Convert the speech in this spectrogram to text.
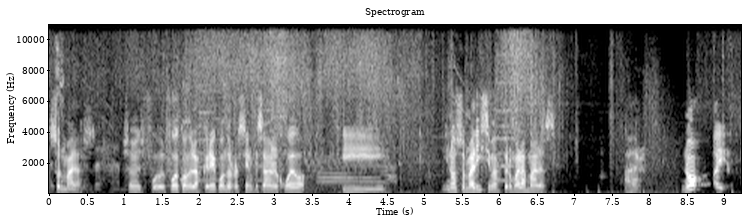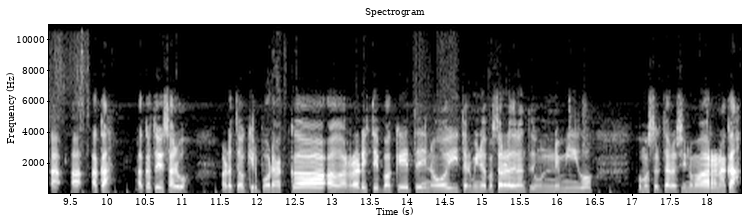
son malas. fue, cuando las creé, cuando recién empezaron el juego. Y, y no son malísimas, pero malas, malas. A ver. No, ay, ah, ah, acá. Acá estoy a salvo. Ahora tengo que ir por acá, agarrar este paquete. No voy y termino de pasar adelante de un enemigo. Vamos a saltar así, no me agarran acá.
